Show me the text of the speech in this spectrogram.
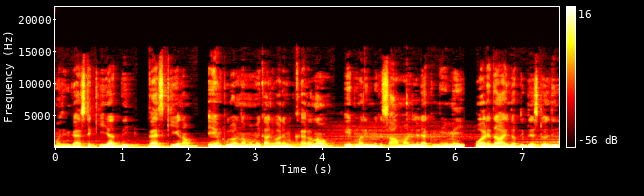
මලින් ගෑස්ට කියද්දි ගෑස් කියනවා එහෙම පුළුවන් නම් මම මේක අනිවාර්යයෙන්ම කරනවා. ඒත් මලින් මේක සාමාන්‍ය ලෙඩක් නෙමෙයි. ඔයාට එදා I love the blessed වලදී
